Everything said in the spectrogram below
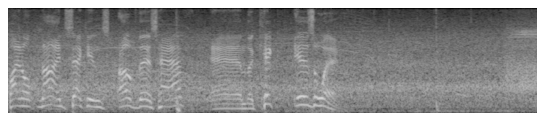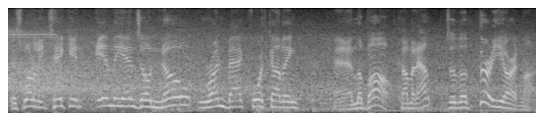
Final nine seconds of this half, and the kick is away. This one will be taken in the end zone. No run back forthcoming. And the ball coming out to the 30-yard line.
